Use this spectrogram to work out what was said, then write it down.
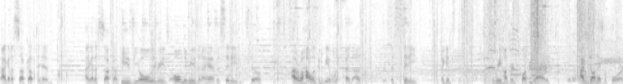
I gotta suck up to him. I gotta suck up. He's the only reason, only reason I have a city still. I don't know how I was gonna be able to defend a, a city against 300 plus guys. I've done it before,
